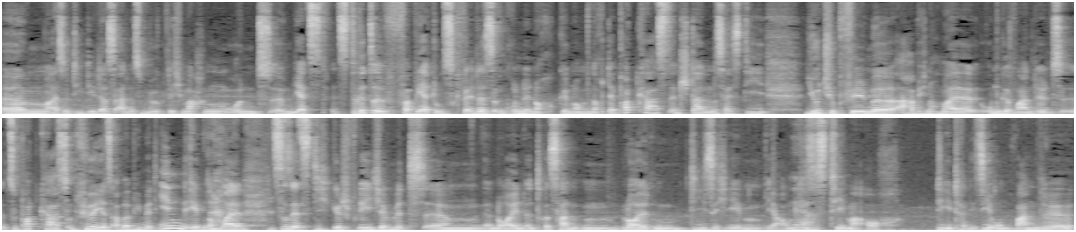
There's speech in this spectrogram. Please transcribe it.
ähm, also die, die das alles möglich machen. Und ähm, jetzt als dritte Verwertungsquelle ist im Grunde noch genommen noch der Podcast entstanden. Das heißt, die YouTube-Filme habe ich nochmal umgewandelt äh, zu Podcasts und führe jetzt aber wie mit Ihnen eben nochmal zusätzliche Gespräche mit ähm, neuen interessanten Leuten Leuten, die sich eben ja um ja. dieses Thema auch Digitalisierung, Wandel,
